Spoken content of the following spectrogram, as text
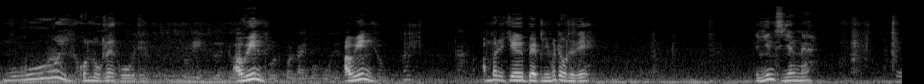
โอ้ยขนลุกเลยกูดิตัวนี้คือเอาวินคนใดบ่ฮู้เอาวิน เอาไม่ได้เจอแบบนี้มาโดนเลยดิได้ยินเสียงไหมโอ้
